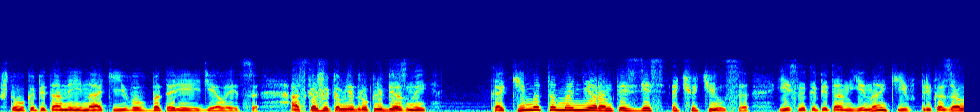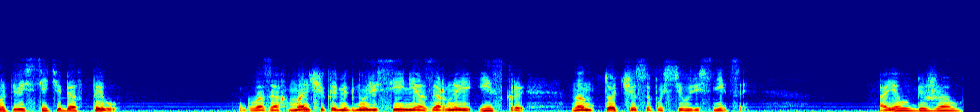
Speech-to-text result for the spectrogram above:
что у капитана Инакиева в батарее делается. А скажи-ка мне, друг любезный, каким это манером ты здесь очутился, если капитан Янакиев приказал отвезти тебя в тыл? В глазах мальчика мигнули синие озорные искры, но он тотчас опустил ресницы. «А я убежал»,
